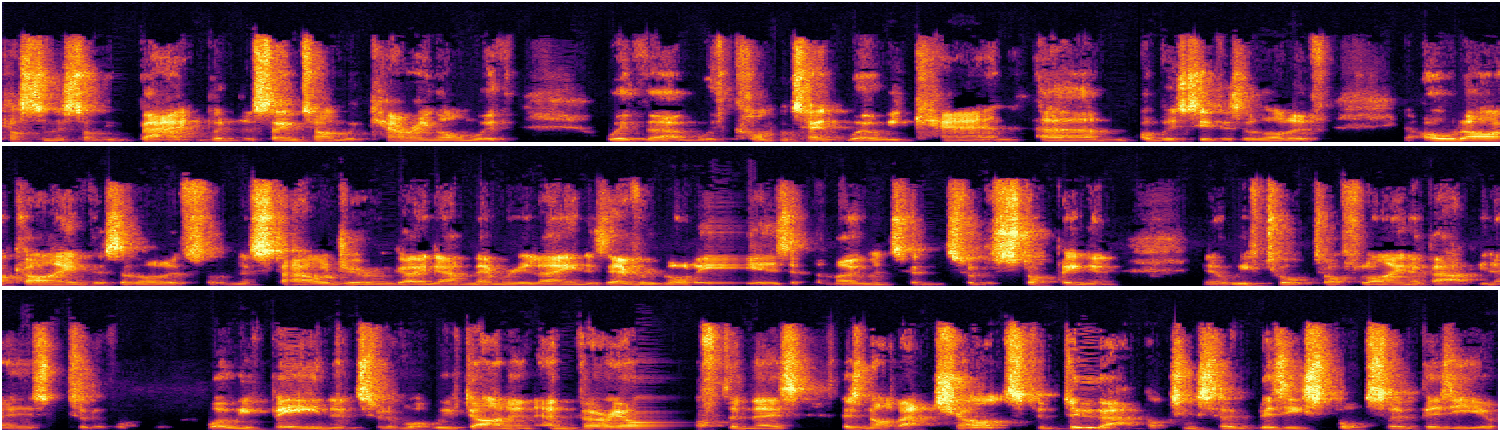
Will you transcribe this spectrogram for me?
customers something back. But at the same time, we're carrying on with, with um, with content where we can. Um, obviously, there's a lot of old archive. There's a lot of sort of nostalgia and going down memory lane, as everybody is at the moment, and sort of stopping. And you know, we've talked offline about you know sort of what, where we've been and sort of what we've done. And, and very often there's there's not that chance to do that. Boxing's so busy, sports so busy. You're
